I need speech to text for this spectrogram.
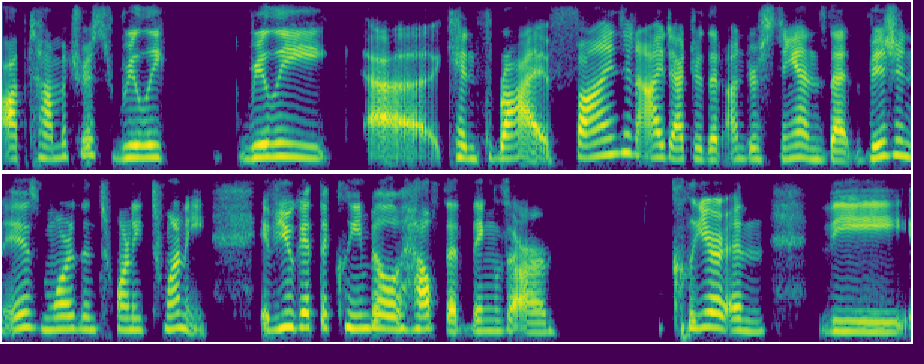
optometrists really, really uh, can thrive. Find an eye doctor that understands that vision is more than 2020. If you get the clean bill of health that things are clear and the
